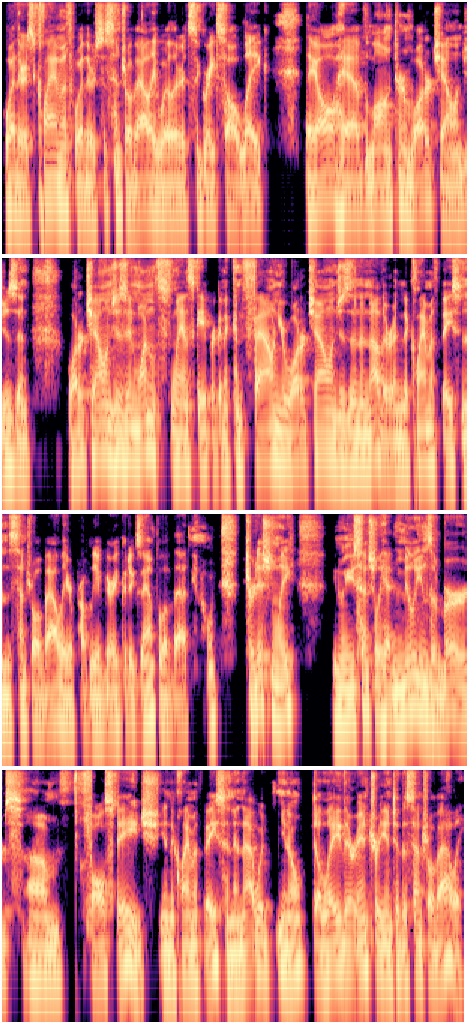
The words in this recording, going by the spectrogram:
whether it's Klamath, whether it's the Central Valley, whether it's the Great Salt Lake. They all have long term water challenges, and water challenges in one landscape are going to confound your water challenges in another. And the Klamath Basin and the Central Valley are probably a very good example of that. You know, traditionally, you know, you essentially had millions of birds um, fall stage in the Klamath Basin, and that would, you know, delay their entry into the Central Valley.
